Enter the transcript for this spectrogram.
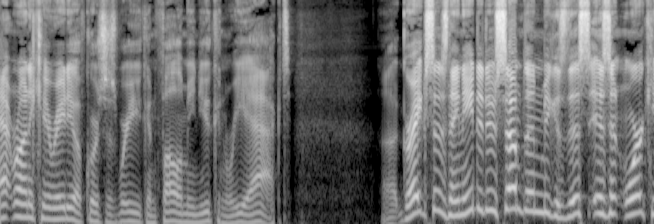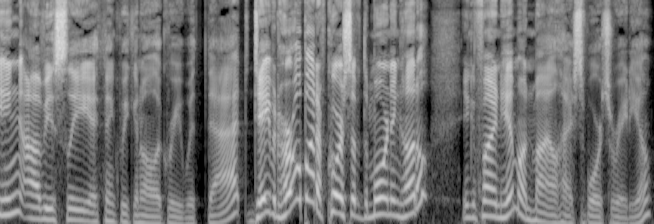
at Ronnie K Radio, of course, is where you can follow me and you can react. Uh, Greg says they need to do something because this isn't working. Obviously, I think we can all agree with that. David Hurlbut, of course, of the Morning Huddle. You can find him on Mile High Sports Radio.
